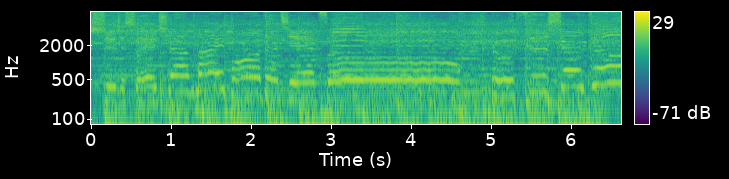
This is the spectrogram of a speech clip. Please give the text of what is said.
世界随着脉搏的节奏，如此生动。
